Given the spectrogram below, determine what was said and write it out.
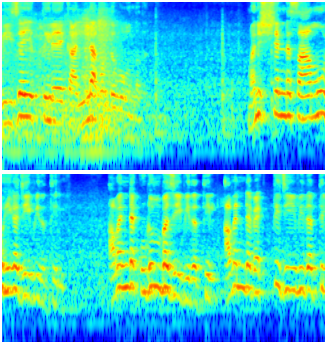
വിജയത്തിലേക്കല്ല കൊണ്ടുപോകുന്നത്. മനുഷ്യന്റെ സാമൂഹിക ജീവിതത്തിൽ അവന്റെ കുടുംബ ജീവിതത്തിൽ അവന്റെ വ്യക്തി ജീവിതത്തിൽ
